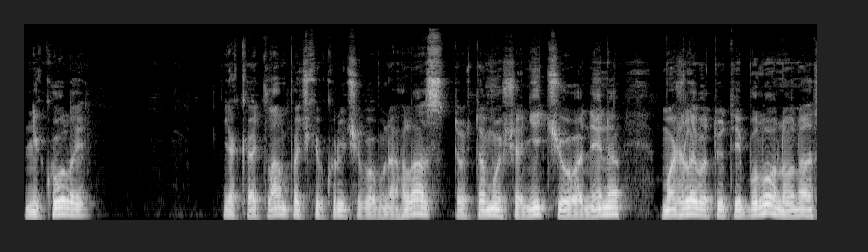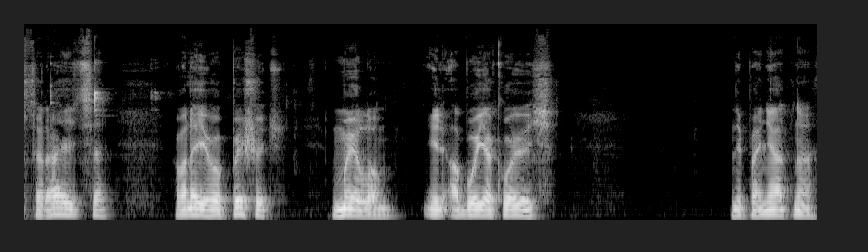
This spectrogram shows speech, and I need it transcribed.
ніколи якась лампочки вкручував на глаз, то, тому що нічого не можливо тут і було, але вона старається. Вони його пишуть милом або якоюсь непонятно.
